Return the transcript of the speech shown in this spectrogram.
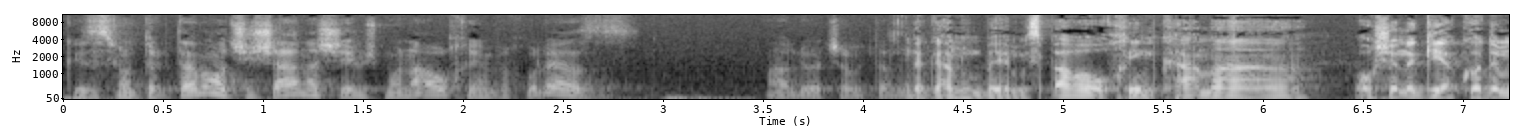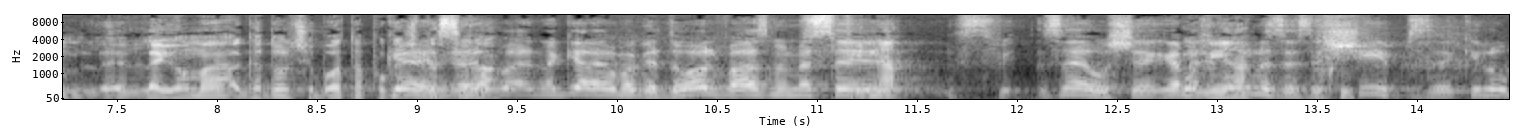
כי זה ספינות יותר קטנות, שישה אנשים, שמונה אורחים וכולי, אז העלויות שם יותר... נגענו במספר האורחים, כמה... או שנגיע קודם ליום הגדול שבו אתה פוגש את הסירה. כן, נגיע ליום הגדול, ואז באמת... ספינה. זהו, שגם איך קוראים לזה, זה ship, זה כאילו,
